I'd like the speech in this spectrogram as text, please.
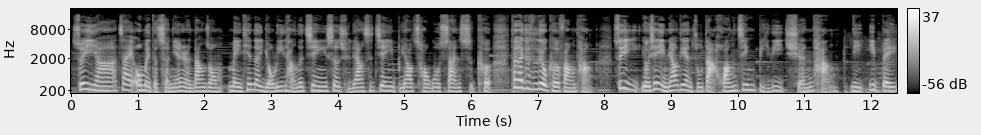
所以啊，在欧美的成年人当中，每天的游离糖的建议摄取量是建议不要超过三十克，大概就是六颗方糖。所以有些饮料店主打黄金比例全糖，你一杯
